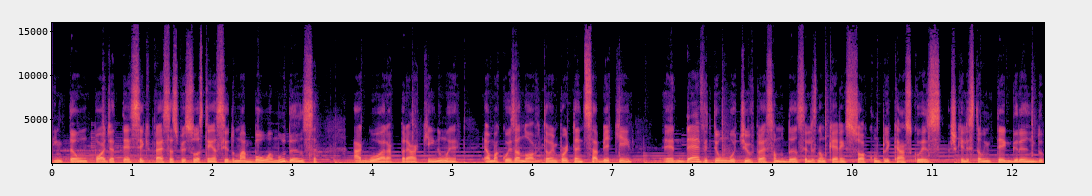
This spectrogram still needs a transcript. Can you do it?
então pode até ser que para essas pessoas tenha sido uma boa mudança. Agora, para quem não é, é uma coisa nova. Então é importante saber que é, deve ter um motivo para essa mudança. Eles não querem só complicar as coisas. Acho que eles estão integrando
